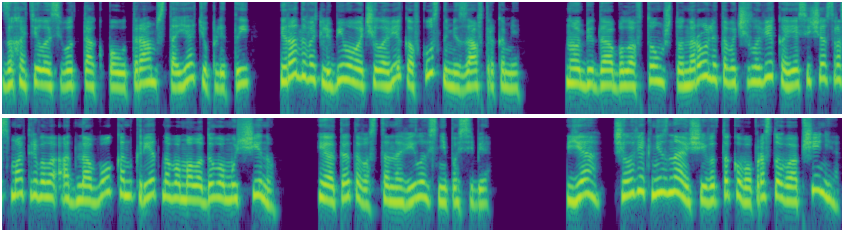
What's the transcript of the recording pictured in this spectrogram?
Захотелось вот так по утрам стоять у плиты и радовать любимого человека вкусными завтраками. Но беда была в том, что на роль этого человека я сейчас рассматривала одного конкретного молодого мужчину, и от этого становилось не по себе. Я, человек, не знающий вот такого простого общения,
